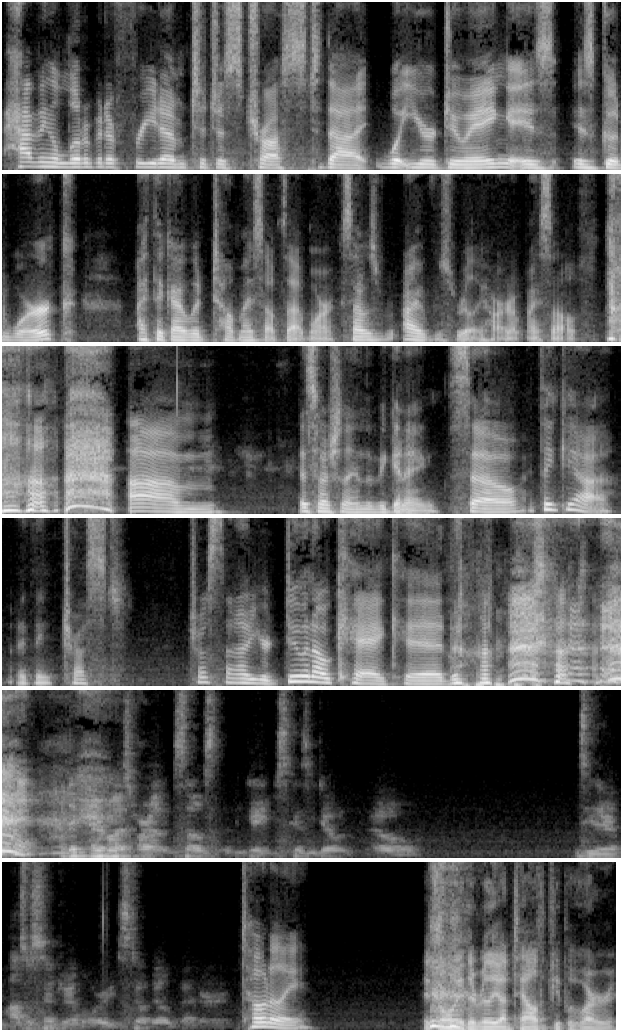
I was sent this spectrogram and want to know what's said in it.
having a little bit of freedom to just trust that what you're doing is is good work. I think I would tell myself that more because I was I was really hard on myself, um, especially in the beginning. So I think yeah, I think trust trust that you're doing okay, kid. I think everyone is hard on themselves in the beginning just because you don't know. It's either imposter syndrome or you just don't know better. totally. It's only the really untalented people who are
